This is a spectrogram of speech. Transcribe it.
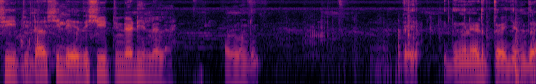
ഷീറ്റിന്റെ ആവശ്യമില്ല. ഇത് ഷീറ്റിന്റെ അടിയിലല്ലേ? അതുകൊണ്ട്. ഇതിങ്ങനെ എടുത്ത് വയ്ക്കുന്നത്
